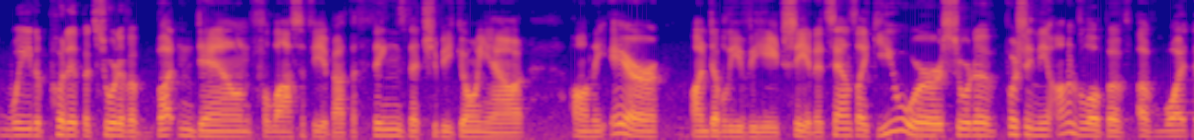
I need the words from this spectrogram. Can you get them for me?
way to put it, but sort of a button down philosophy about the things that should be going out on the air on WVHC. And it sounds like you were sort of pushing the envelope of, of what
